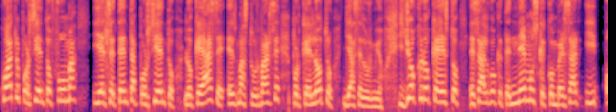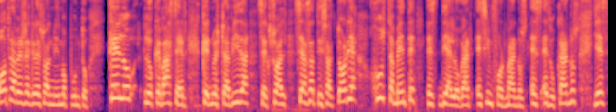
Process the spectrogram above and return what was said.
4% fuma y el 70% lo que hace es masturbarse porque el otro ya se durmió. Y yo creo que esto es algo que tenemos que conversar y otra vez regreso al mismo punto. ¿Qué es lo, lo que va a hacer que nuestra vida sexual sea satisfactoria? Justamente es dialogar, es informarnos, es educarnos y es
